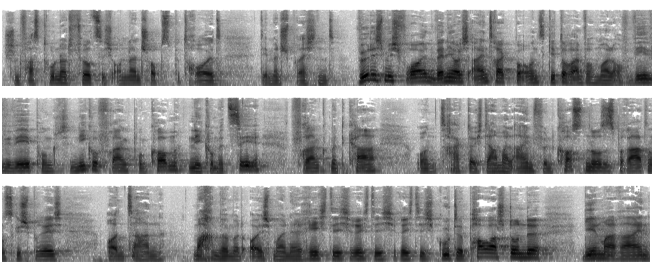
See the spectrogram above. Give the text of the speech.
schon fast 140 Online-Shops betreut. Dementsprechend würde ich mich freuen, wenn ihr euch eintragt bei uns. Geht doch einfach mal auf www.nicofrank.com, Nico mit C, Frank mit K und tragt euch da mal ein für ein kostenloses Beratungsgespräch und dann machen wir mit euch mal eine richtig, richtig, richtig gute Powerstunde. Gehen mal rein,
